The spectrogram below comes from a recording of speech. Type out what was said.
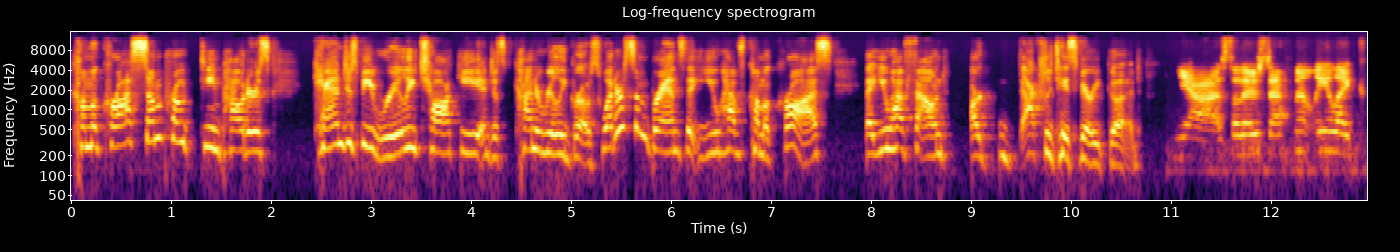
come across some protein powders can just be really chalky and just kind of really gross. What are some brands that you have come across that you have found are actually taste very good? Yeah, so there's definitely like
